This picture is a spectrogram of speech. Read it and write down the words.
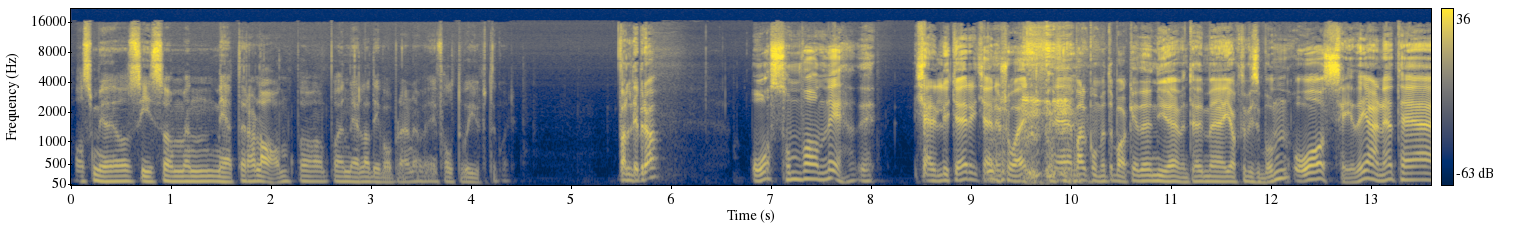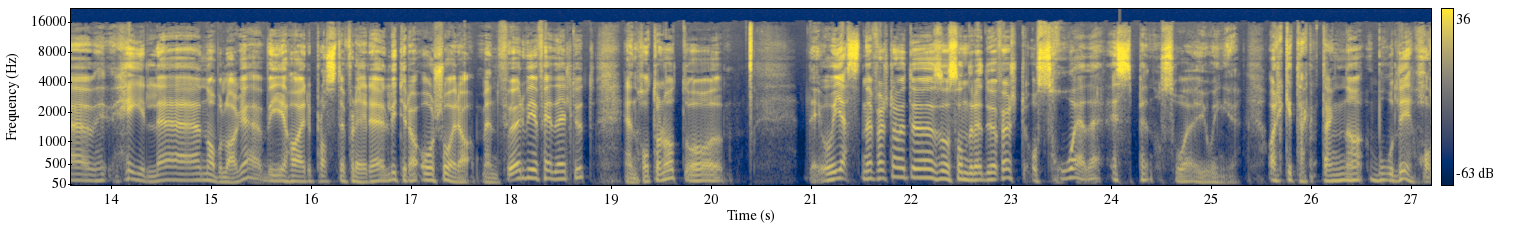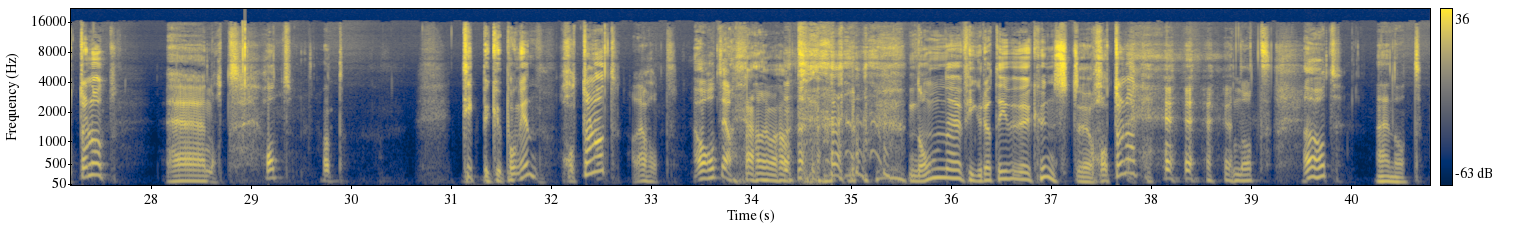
ha så mye å si som en meter halvannen på, på en del av de wobblerne i forhold til hvor dypt det går. Veldig bra. Og som vanlig, kjære lytter, kjære seer, eh, velkommen tilbake i det nye eventyr med Jakt- og fiskebonden. Og si det gjerne til hele nabolaget. Vi har plass til flere lyttere og seere. Men før vi fader helt ut, en hot or not. og det er jo gjestene først, da, vet du. Så Sondre, du er først. Og så er det Espen, og så er Jo Inge. Arkitekttegna bolig. Hot or not? Eh, not. Hot. Hot. Tippekupongen. Hot or not? Ja, det er hot. Ja, hot, ja. Ja, det var hot. Non-figurativ kunst. Hot or not? not. Ja, hot. Nei, not.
